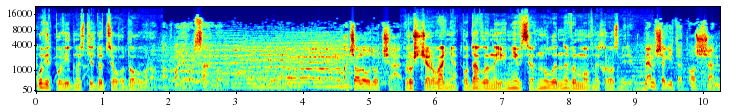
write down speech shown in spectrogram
у відповідності до цього договору. A csalódottság Розчарування, подавлений гнів сягнули невимовних розмірів. nem segített az sem,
